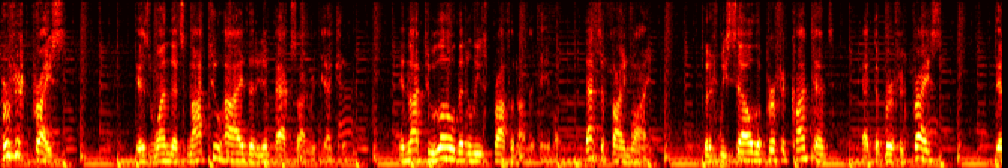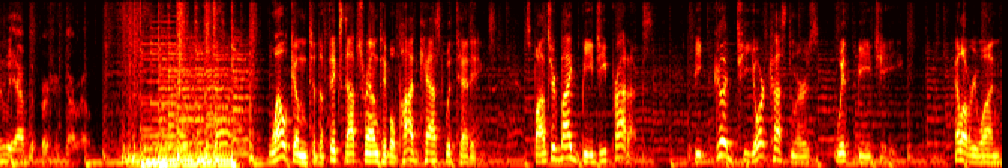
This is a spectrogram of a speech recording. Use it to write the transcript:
perfect price is one that's not too high that it impacts on retention and not too low that it leaves profit on the table. That's a fine line. But if we sell the perfect content at the perfect price, then we have the perfect RO. Welcome to the Fixed Ops Roundtable podcast with Ted Ings, sponsored by BG Products. Be good to your customers with BG. Hello, everyone.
